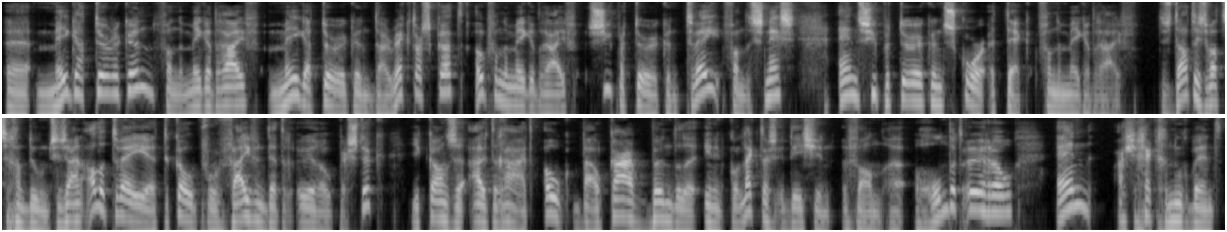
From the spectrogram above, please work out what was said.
Uh, Mega Turrican van de Mega Drive. Mega Turrican Director's Cut, ook van de Mega Drive. Super Turrican 2 van de SNES. En Super Turrican Score Attack van de Mega Drive. Dus dat is wat ze gaan doen. Ze zijn alle twee uh, te koop voor 35 euro per stuk. Je kan ze uiteraard ook bij elkaar bundelen in een Collector's Edition van uh, 100 euro. En als je gek genoeg bent,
